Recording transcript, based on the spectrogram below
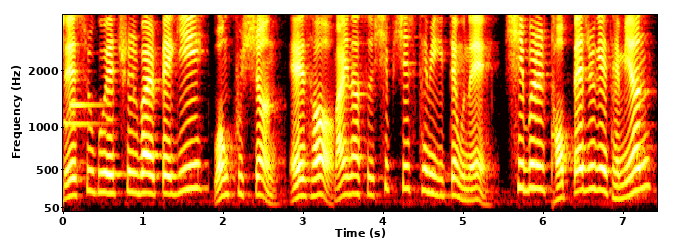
내 수구의 출발 빼기 원 쿠션에서 마이너스 10 시스템이기 때문에 10을 더 빼주게 되면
